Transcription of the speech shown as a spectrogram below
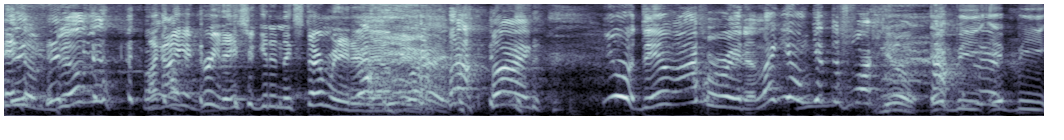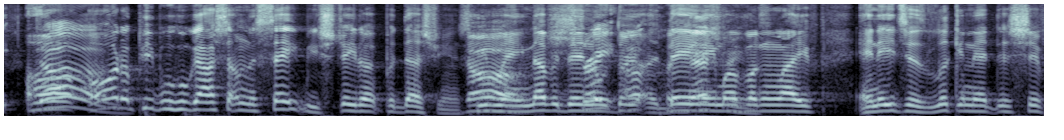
in the building? like I agree, they should get an exterminator down there. like, you a damn operator. Like, you don't get the fuck Yo, it be it be all, all the people who got something to say be straight up pedestrians. Dog, People ain't never did no straight up a day in their motherfucking life, and they just looking at this shit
